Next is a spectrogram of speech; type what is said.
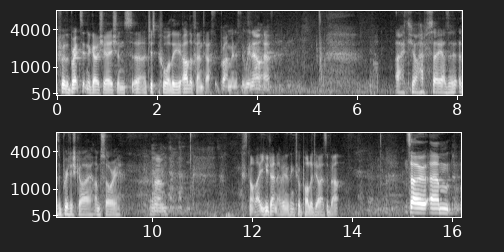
for the Brexit negotiations uh, just before the other fantastic prime minister we now have. I, have to say, as a, as a British guy, I'm sorry. Um, it's not like you don't have anything to apologize about. So, um,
